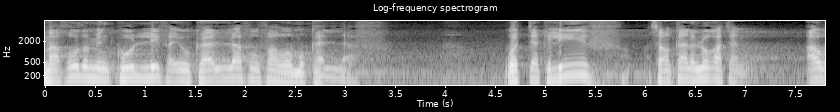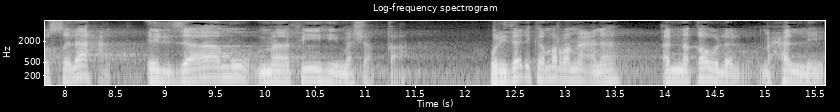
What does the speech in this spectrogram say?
مأخوذ من كل فيكلف فهو مكلف. والتكليف سواء كان لغة أو اصطلاحا إلزام ما فيه مشقة. ولذلك مر معنا أن قول المحل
